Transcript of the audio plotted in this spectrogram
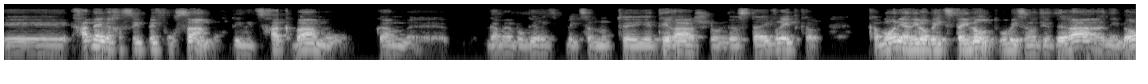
אה, אחד מהם יחסית מפורסם, עורך דין יצחק בם, הוא גם, גם היה בוגר בהצטיינות יתרה של האוניברסיטה העברית, כ- כמוני, אני לא בהצטיינות, הוא בהצטיינות יתרה, אני לא,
